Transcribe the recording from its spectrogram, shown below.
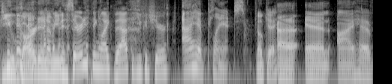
do you garden? I mean, is there anything like that that you could share? I have plants. Okay. Uh, and I have.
